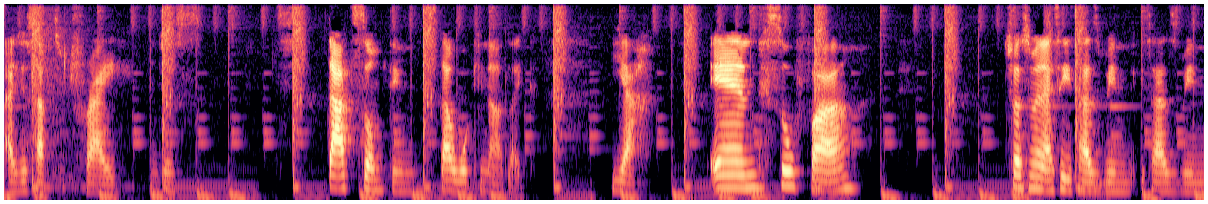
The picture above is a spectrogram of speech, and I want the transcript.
I just have to try and just start something, start working out. Like, yeah. And so far, trust me when I say it has been, it has been,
